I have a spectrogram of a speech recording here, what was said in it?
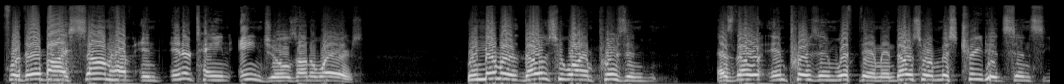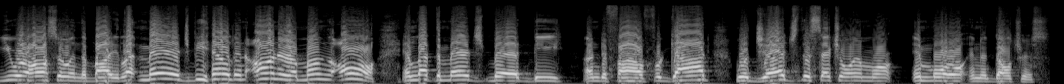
for thereby some have in, entertained angels unawares. Remember those who are in prison as though in prison with them, and those who are mistreated, since you are also in the body. Let marriage be held in honor among all, and let the marriage bed be undefiled, for God will judge the sexual immoral and adulterous.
